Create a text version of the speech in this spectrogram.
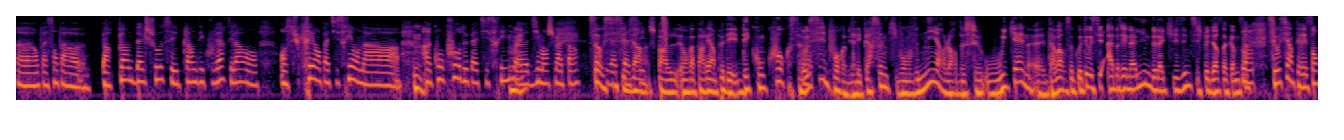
en passant par par plein de belles choses et plein de découvertes. Et là, en, en sucré, en pâtisserie, on a Mm. un concours de pâtisserie Ouais. euh, dimanche matin. Ça aussi c'est bien. Je parle, on va parler un peu des, des concours, ça Mm. aussi pour eh bien les personnes qui vont venir lors de ce week-end, euh, d'avoir ce côté aussi adrénaline de la cuisine, si je peux dire ça comme ça. Mm. C'est aussi intéressant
